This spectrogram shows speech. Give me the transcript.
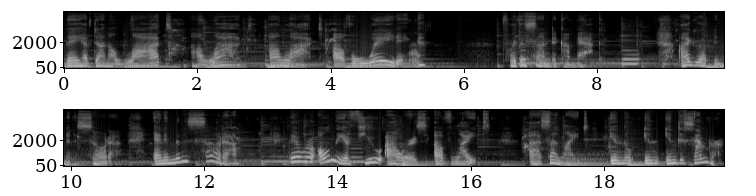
they have done a lot, a lot, a lot of waiting for the sun to come back. I grew up in Minnesota, and in Minnesota, there were only a few hours of light, uh, sunlight in the in in December,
